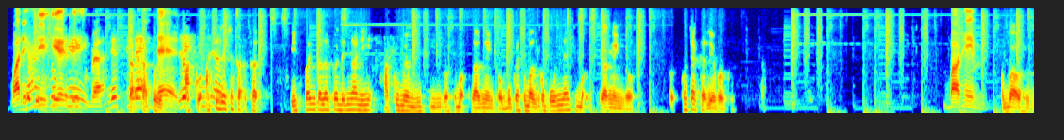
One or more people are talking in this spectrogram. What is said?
What if he It's hear this, bruh? Just Tak, tak apa. Eh, Aku aku dah cakap kat Irfan kalau kau dengar ni, aku memang benci kau sebab perangai kau. Bukan sebab kau pondan sebab perangai kau. Kau, cakap dia apa-apa About him. about him.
